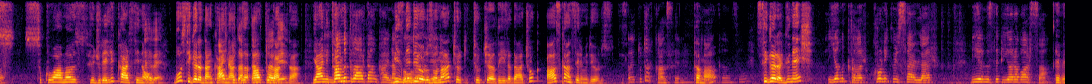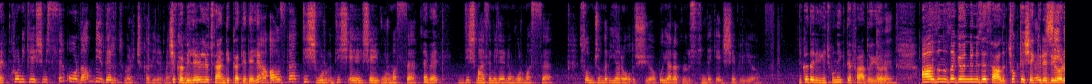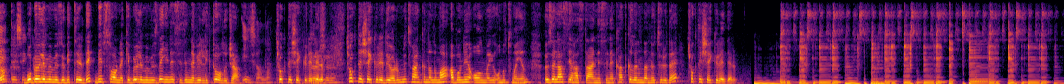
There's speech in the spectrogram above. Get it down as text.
squamous hücreli karsinom. Evet. Bu sigaradan kaynaklı alt dudakta, dudakta. Yani tam Yanıklardan kaynaklı biz ne diyoruz olabilir. ona Türk Türkçe adıyla daha çok? Ağız kanseri mi diyoruz? Ay, dudak kanseri. Tamam. Dudak kanseri. Sigara, güneş. Yanıklar, kronik ülserler, bir yerinizde bir yara varsa, Evet. kronikleşmişse oradan bir deri tümörü çıkabilir mesela. Çıkabilir. Lütfen dikkat edelim. Ya Ağızda diş vur, diş e, şey vurması, Evet. diş malzemelerinin vurması sonucunda bir yara oluşuyor. Bu yaranın üstünde gelişebiliyor. Ne kadar ilginç. Bunu ilk defa duyuyorum. Evet. Ağzınıza, gönlünüze sağlık. Çok teşekkür Bir şey ediyorum. değil, teşekkürler. Bu bölümümüzü bitirdik. Bir sonraki bölümümüzde yine sizinle birlikte olacağım. İnşallah. Çok teşekkür ederim. Görüşürüz. Çok teşekkür ediyorum. Lütfen kanalıma abone olmayı unutmayın. Özel Asya Hastanesi'ne katkılarından ötürü de çok teşekkür ederim.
